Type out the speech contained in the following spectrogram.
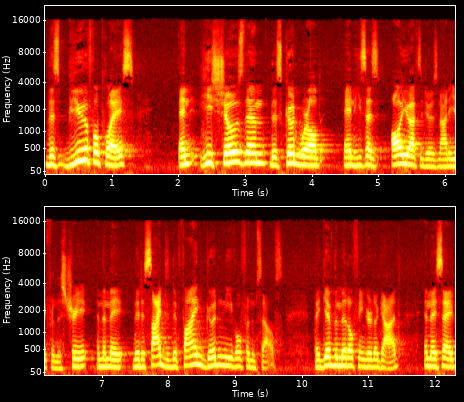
this beautiful place, and he shows them this good world, and he says, all you have to do is not eat from this tree. And then they, they decide to define good and evil for themselves. They give the middle finger to God, and they say,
